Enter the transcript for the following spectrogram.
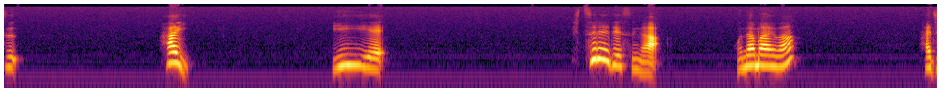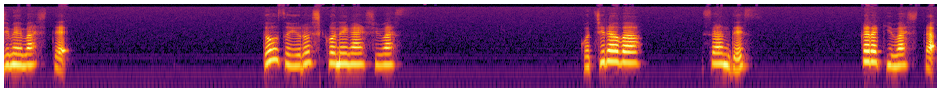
つはいいいえ礼ですが、お名前は？はじめまして。どうぞよろしくお願いします。こちらは、さんです。から来ました。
